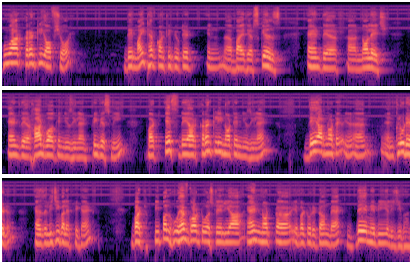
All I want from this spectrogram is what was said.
who are currently offshore, they might have contributed in uh, by their skills and their uh, knowledge and their hard work in New Zealand previously. But if they are currently not in New Zealand, they are not uh, included as eligible applicant but people who have gone to Australia and not uh, able to return back they may be eligible.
